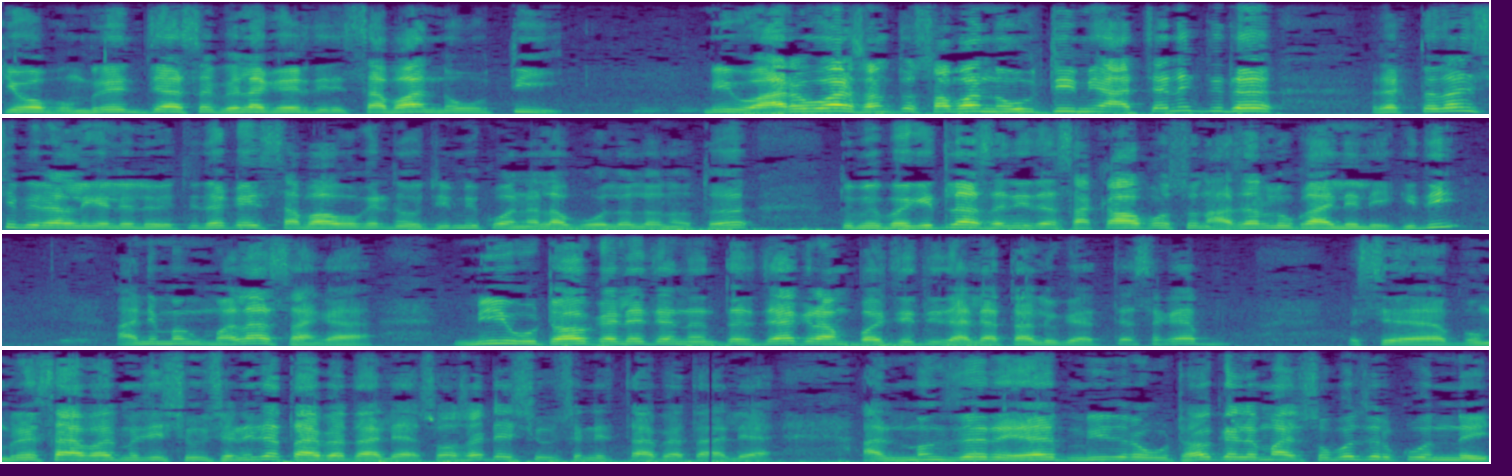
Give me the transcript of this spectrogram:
किंवा भुमरेंच्या सभेला गर्दी सभा नव्हती. मी वारंवार सांगतो सभा नव्हती. मी अचानक तिथं रक्तदान शिबिराला गेलेलो आहे. तिथं काही सभा वगैरे नव्हती. मी कोणाला बोलवलं नव्हतं. तुम्ही बघितलं असं नाही तर सकाळपासून हजार लोक आलेली किती? आणि मग मला सांगा मी उठाव केल्याच्यानंतर ज्या ग्रामपंचायती झाल्या तालुक्यात त्या सगळ्या भुमरे साहेब म्हणजे शिवसेनेच्या ताब्यात आल्या सोसायट्या शिवसेनेच्या ताब्यात आल्या आणि मग जर हे मी जर उठाव केला माझ्यासोबत जर कोण नाही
